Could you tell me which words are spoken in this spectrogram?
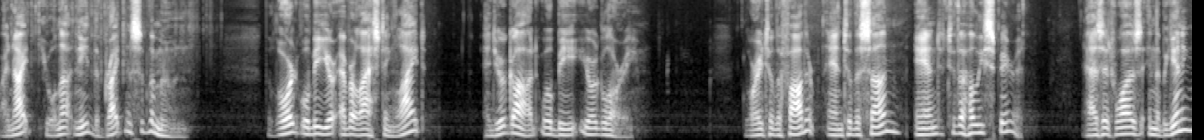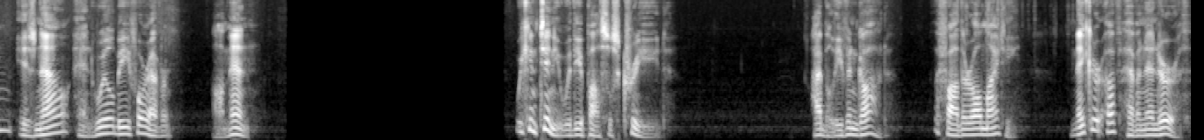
by night you will not need the brightness of the moon. The Lord will be your everlasting light, and your God will be your glory. Glory to the Father, and to the Son, and to the Holy Spirit, as it was in the beginning, is now, and will be forever. Amen. We continue with the Apostles' Creed. I believe in God, the Father Almighty, maker of heaven and earth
